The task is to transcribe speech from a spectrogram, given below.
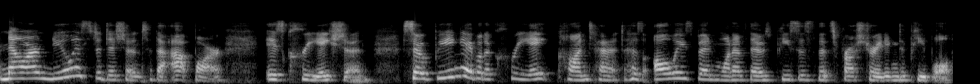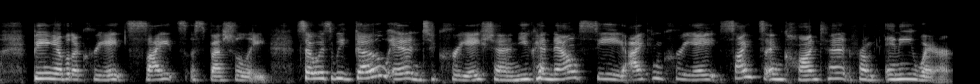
Now, our newest addition to the app bar is creation. So, being able to create content has always been one of those pieces that's frustrating to people, being able to create sites, especially. So, as we go into creation, you can now see I can create sites and content from anywhere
